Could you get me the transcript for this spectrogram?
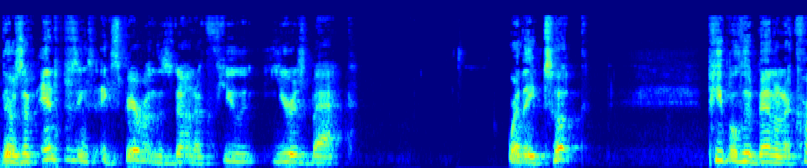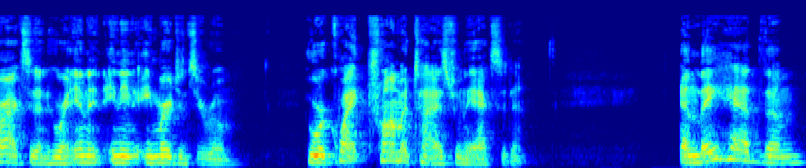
There was an interesting experiment that was done a few years back where they took people who'd been in a car accident who were in an, in an emergency room, who were quite traumatized from the accident. And they had them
